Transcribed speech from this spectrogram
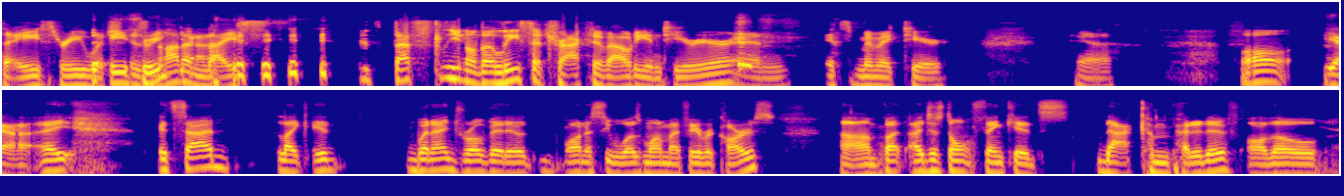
the A3, which A3? is not yeah. a nice. that's you know the least attractive Audi interior, and it's mimicked here. Yeah. Well, yeah, I. It's sad. Like it when I drove it, it honestly was one of my favorite cars. Um, but I just don't think it's that competitive, although yeah.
